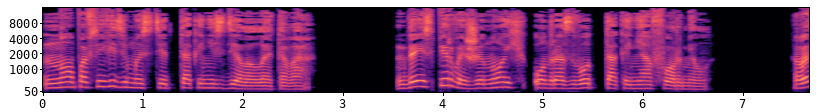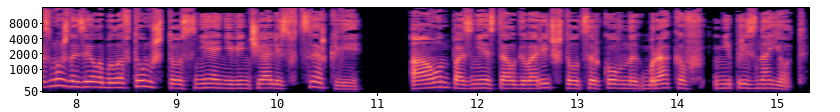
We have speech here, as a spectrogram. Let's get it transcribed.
но, по всей видимости, так и не сделал этого. Да и с первой женой он развод так и не оформил. Возможно, дело было в том, что с ней они венчались в церкви, а он позднее стал говорить, что церковных браков не признает.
